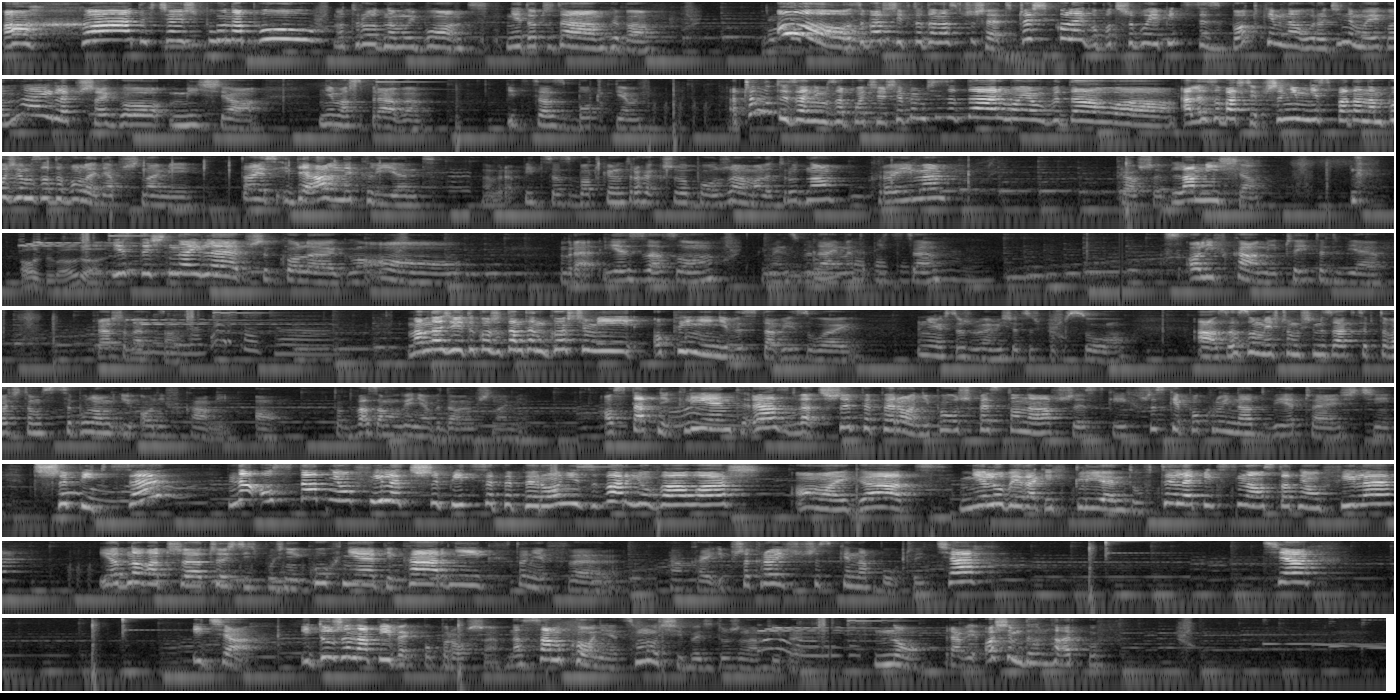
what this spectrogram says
Aha, ty chciałeś pół na pół! No trudno, mój błąd. Nie doczytałam chyba. O, zobaczcie, kto do nas przyszedł. Cześć kolego, potrzebuję pizzy z boczkiem na urodziny mojego najlepszego misia. Nie ma sprawy. Pizza z boczkiem. A czemu ty za nią zapłaciłeś? Ja bym ci za darmo ją wydała. Ale zobaczcie, przy nim nie spada nam poziom zadowolenia przynajmniej. To jest idealny klient. Dobra, pizza z boczkiem. Trochę krzywo położyłam, ale trudno. Kroimy. Proszę, dla misia. Jesteś najlepszy kolego. O. Dobra, jest za zoom, tak więc wydajmy tę pizzę. Z oliwkami, czyli te dwie. Proszę bardzo. Mam nadzieję tylko, że tamten gościu mi opinii nie wystawi złej. Nie chcę, żeby mi się coś popsuło. A, za zoom jeszcze musimy zaakceptować tą z cebulą i oliwkami. O, to dwa zamówienia wydałem przynajmniej. Ostatni klient. Raz, dwa, trzy pepperoni. Połóż pesto na wszystkich. Wszystkie pokrój na dwie części. Trzy pizze? Na ostatnią chwilę trzy pizze pepperoni zwariowałaś? Oh my god. Nie lubię takich klientów. Tyle pizz na ostatnią chwilę i od nowa trzeba czyścić później kuchnię, piekarnik. To nie fair. Okej, i przekroić wszystkie na pół, czyli ciach, ciach i ciach. I dużo napiwek poproszę. Na sam koniec musi być duży napiwek. No, prawie 8 dolarów.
